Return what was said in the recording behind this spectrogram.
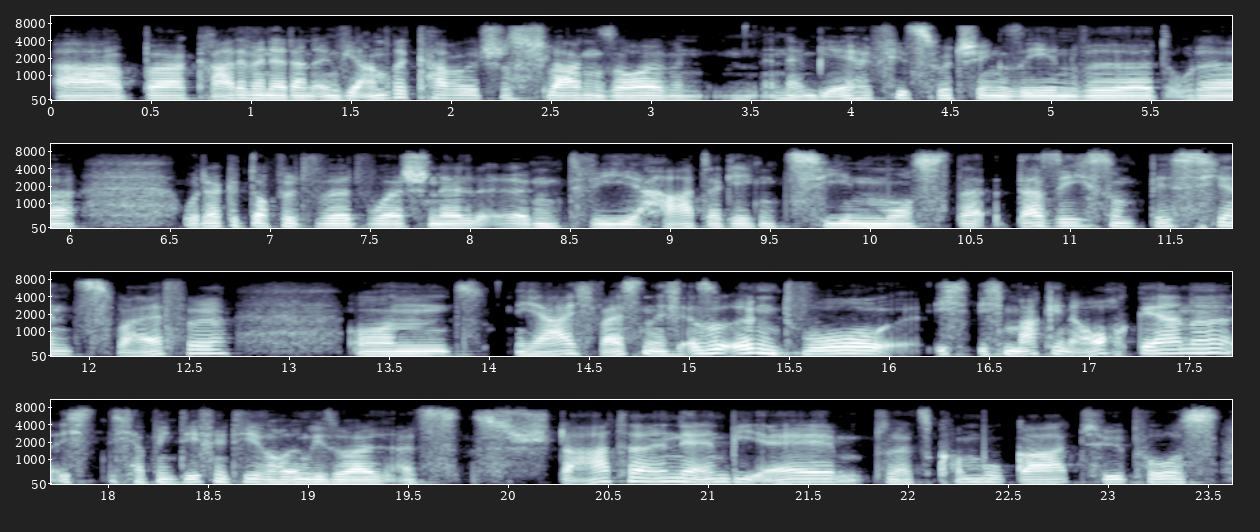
aber gerade wenn er dann irgendwie andere Coverages schlagen soll, wenn in der NBA halt viel Switching sehen wird oder, oder gedoppelt wird, wo er schnell irgendwie hart dagegen ziehen muss, da, da sehe ich so ein bisschen Zweifel. Und ja, ich weiß nicht. Also irgendwo, ich, ich mag ihn auch gerne. Ich, ich habe ihn definitiv auch irgendwie so als, Starter in der NBA, so als Combo-Guard-Typus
